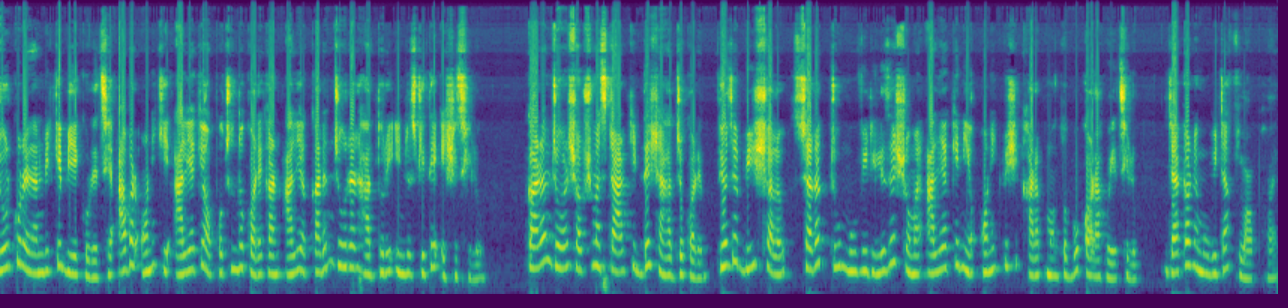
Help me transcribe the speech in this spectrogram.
জোর করে রণবীরকে বিয়ে করেছে। আবার অনেকে আলিয়াকে অপছন্দ করে কারণ আলিয়া কারণ জোহরের হাত ধরে ইন্ডাস্ট্রিতে এসেছিল। কারণ জোহর সবসময় স্টার কিডদের সাহায্য করে। দুই হাজার বিশ সালেও সারাক টু মুভি রিলিজের সময় আলিয়াকে নিয়ে অনেক বেশি খারাপ মন্তব্য করা হয়েছিল, যার কারণে মুভিটা ফ্লপ হয়।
